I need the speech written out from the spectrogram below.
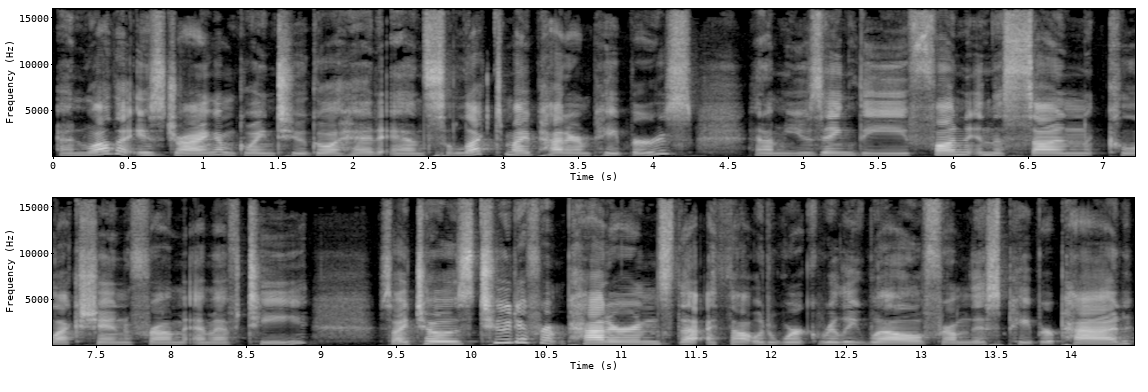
And while that is drying, I'm going to go ahead and select my pattern papers. And I'm using the Fun in the Sun collection from MFT. So I chose two different patterns that I thought would work really well from this paper pad.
